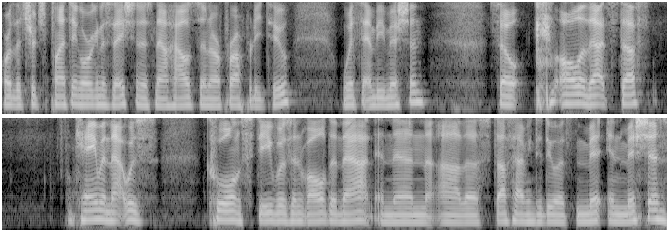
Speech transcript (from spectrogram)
or the church planting organization, is now housed in our property too, with MB Mission. So all of that stuff came, and that was cool. And Steve was involved in that. And then uh, the stuff having to do with mi- in mission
